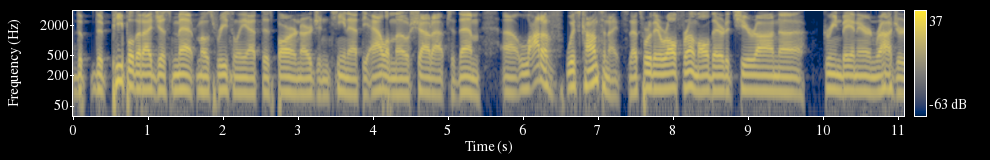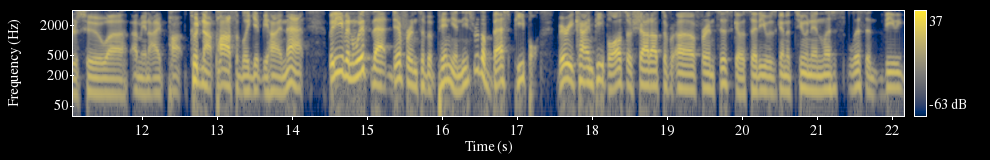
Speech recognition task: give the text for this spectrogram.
the the people that I just met most recently at this bar in Argentina at the Alamo, shout out to them. Uh, a lot of Wisconsinites. That's where they were all from, all there to cheer on uh, Green Bay and Aaron Rodgers. Who, uh, I mean, I po- could not possibly get behind that. But even with that difference of opinion, these were the best people, very kind people. Also, shout out to uh, Francisco. Said he was going to tune in. Lis- listen, the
